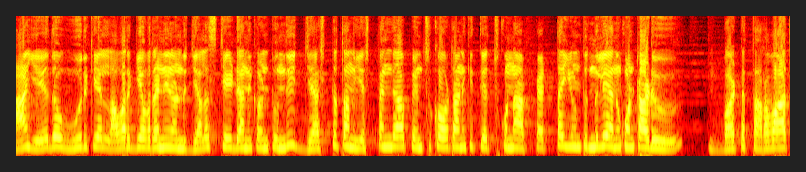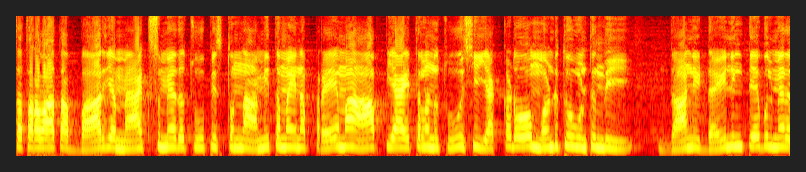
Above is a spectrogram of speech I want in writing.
ఆ ఏదో ఊరికే లవర్ గివర్ అని నన్ను జలస్ చేయడానికి అంటుంది జస్ట్ తను ఇష్టంగా పెంచుకోవటానికి తెచ్చుకున్న పెట్ట అయి ఉంటుందిలే అనుకుంటాడు. బట్ తర్వాత తర్వాత భార్య మ్యాక్స్ మీద చూపిస్తున్న అమితమైన ప్రేమ ఆప్యాయతలను చూసి ఎక్కడో మండుతూ ఉంటుంది. దాన్ని డైనింగ్ టేబుల్ మీద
